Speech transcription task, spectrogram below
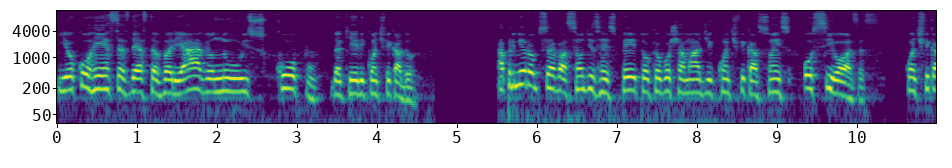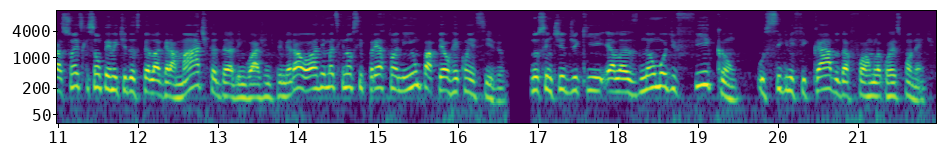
e ocorrências desta variável no escopo daquele quantificador. A primeira observação diz respeito ao que eu vou chamar de quantificações ociosas. Quantificações que são permitidas pela gramática da linguagem de primeira ordem, mas que não se prestam a nenhum papel reconhecível, no sentido de que elas não modificam o significado da fórmula correspondente.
